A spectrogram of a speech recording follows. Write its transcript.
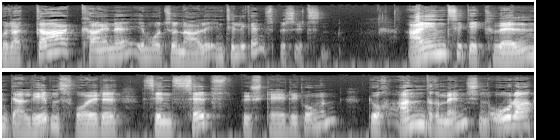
oder gar keine emotionale Intelligenz besitzen. Einzige Quellen der Lebensfreude sind Selbstbestätigungen durch andere Menschen oder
